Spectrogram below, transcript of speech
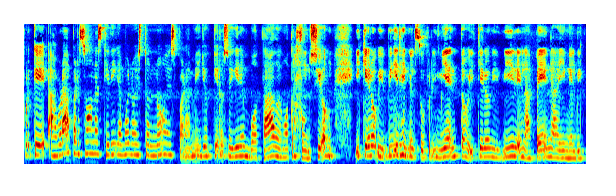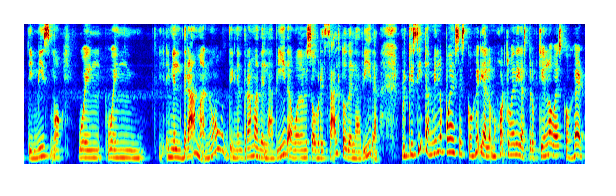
porque habrá personas que digan, bueno, esto no es para mí, yo quiero seguir embotado en otra función y quiero vivir en el sufrimiento y quiero vivir en la pena y en el victimismo o en, o en, en el drama, ¿no? En el drama de la vida o en el sobresalto de la vida. Porque sí, también lo puedes escoger y a lo mejor tú me digas, pero ¿quién lo va a escoger?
